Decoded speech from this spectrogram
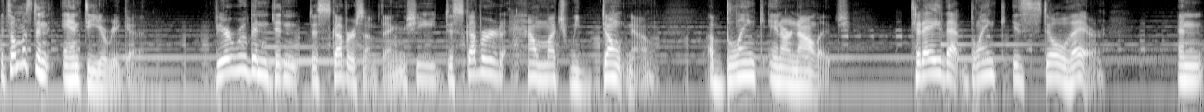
It's almost an anti Eureka. Vera Rubin didn't discover something, she discovered how much we don't know a blank in our knowledge. Today, that blank is still there. And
